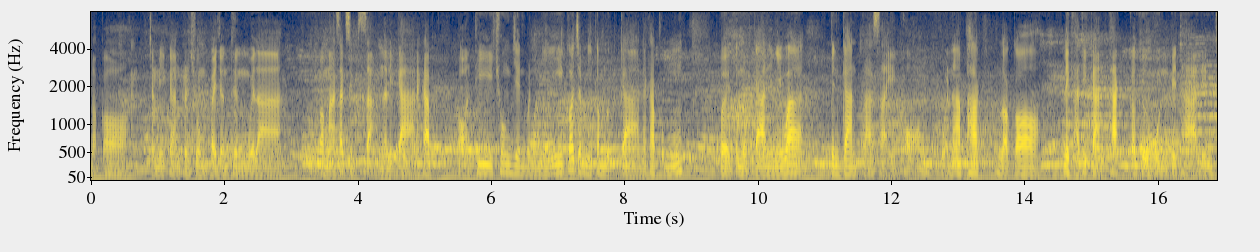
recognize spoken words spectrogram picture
แล้วก็จะมีการประชุมไปจนถึงเวลาประมาณสัก 13 นาฬิกานะครับ ก่อนที่ช่วงเย็นวันนี้ก็จะมีกำหนดการนะครับ ผมเปิดกำหนดการอย่างนี้ว่าเป็นการปราศัยของหัวหน้าพัก แล้วก็เลขาธิการพักก็คือคุณพิธาลิ้มเจ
